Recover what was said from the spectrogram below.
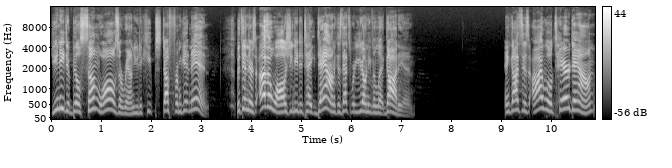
You need to build some walls around you to keep stuff from getting in. But then there's other walls you need to take down because that's where you don't even let God in. And God says, I will tear down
